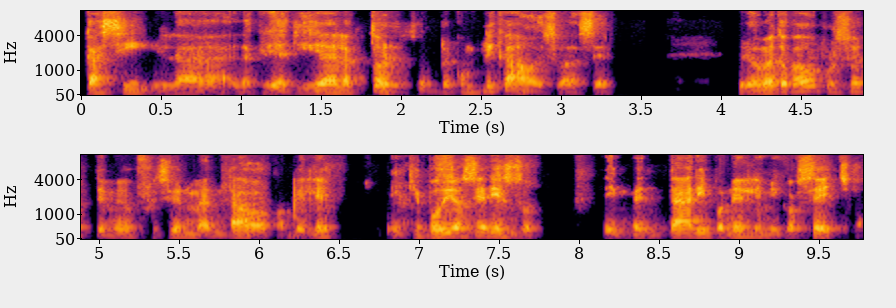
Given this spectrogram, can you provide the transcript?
casi la, la, creatividad del actor, es complicado eso de hacer. Pero me ha tocado, por suerte, me ofrecieron, me han dado papeles en que podido hacer eso, de inventar y ponerle mi cosecha.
